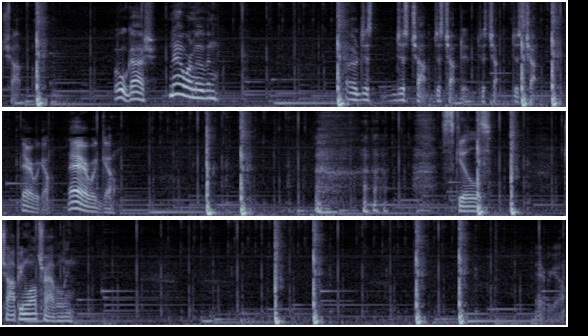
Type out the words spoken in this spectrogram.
chop. Oh gosh, now we're moving. Oh, just, just chop, just chop, dude. Just chop, just chop. There we go. There we go. Skills chopping while traveling. There we go.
